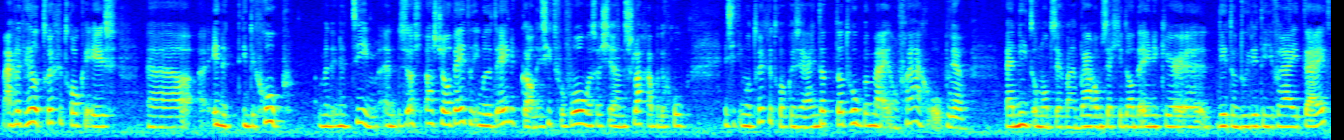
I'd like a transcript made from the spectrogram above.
maar eigenlijk heel teruggetrokken is uh, in, het, in de groep, in een team. En dus als, als je al weet dat iemand het ene kan, je ziet vervolgens als je aan de slag gaat met de groep, en ziet iemand teruggetrokken zijn, dat, dat roept bij mij al vragen op. Ja. En niet omdat zeg maar, waarom zeg je dan de ene keer uh, dit, dan doe je dit in je vrije tijd.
